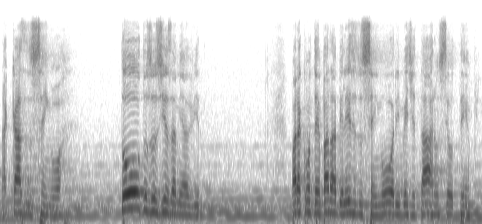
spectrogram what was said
na casa do Senhor todos os dias da minha vida para contemplar a beleza do Senhor e meditar no seu templo.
